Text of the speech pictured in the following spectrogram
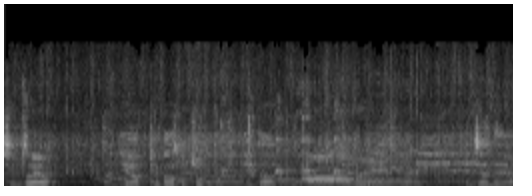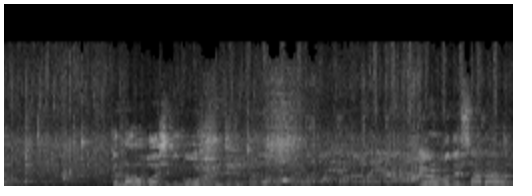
심사요? 아니요 배가 좀 고픕니다 아 왜? 괜찮아요 끝나고 맛있는 거 먹으면 되죠 여러분의 사랑.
